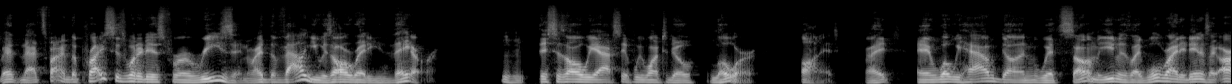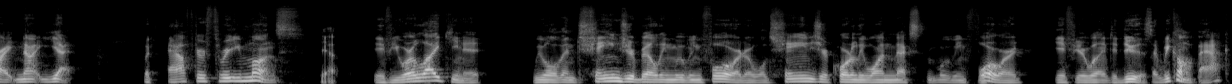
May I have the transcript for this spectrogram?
that's fine. The price is what it is for a reason, right? The value is already there. Mhm. This is all we ask if we want to go lower on it, right? And what we have done with some even is like, we'll write it in. It's like, all right, not yet. But after three months, Yeah. if you are liking it, we will then change your billing moving forward, or we'll change your quarterly one next moving forward if you're willing to do this. Like we come back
